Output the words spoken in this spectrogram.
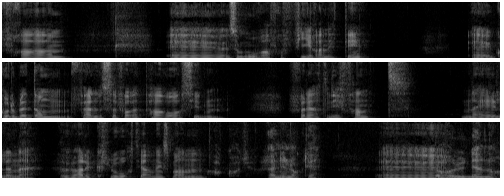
fra eh, som òg var fra 94, eh, hvor det ble domfellelse for et par år siden. Fordi at de fant neglene, og hun hadde klort gjerningsmannen. Akkurat. Ja, det er nok det. Eh, Da har du det nå.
